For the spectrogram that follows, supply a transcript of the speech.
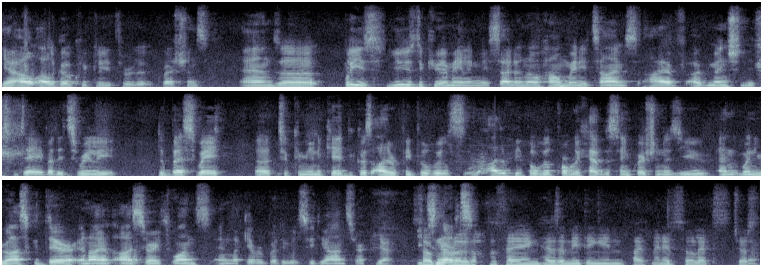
Yeah, I'll, I'll go quickly through the questions. And uh, please use the QA mailing list. I don't know how many times I've, I've mentioned it today, but it's really the best way uh, to communicate because other people will other people will probably have the same question as you, and when you ask it there, and I answer it once, and like everybody will see the answer. Yeah. So It's Carol not- is also saying has a meeting in five minutes, so let's just.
